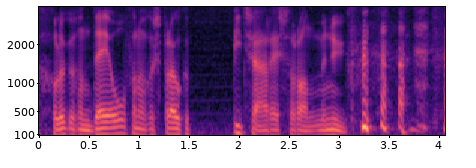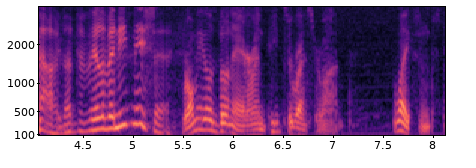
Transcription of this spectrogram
gelukkig een deel van een gesproken pizza-restaurant menu. nou, dat willen we niet missen. Romeo's Bonaire and Pizza Restaurant. Licensed.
